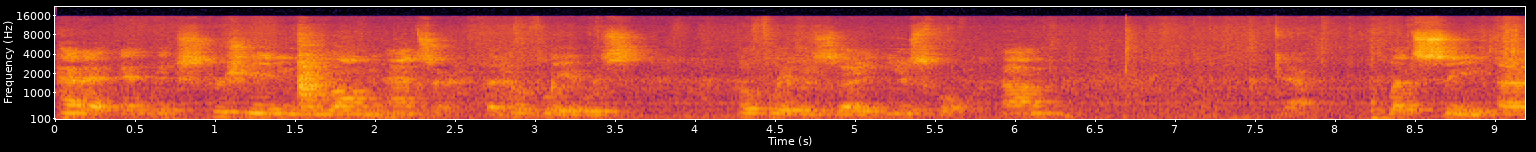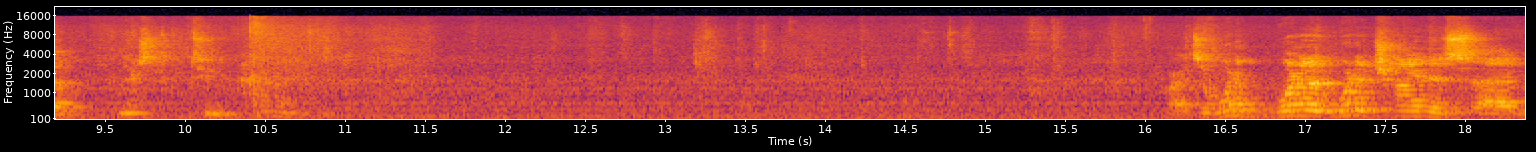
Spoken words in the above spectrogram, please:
had a- an excruciatingly long answer. But hopefully it was, hopefully it was uh, useful. Um, Yeah. Let's see, uh, next to Pam. All right, so what are, what are, what are China's uh,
